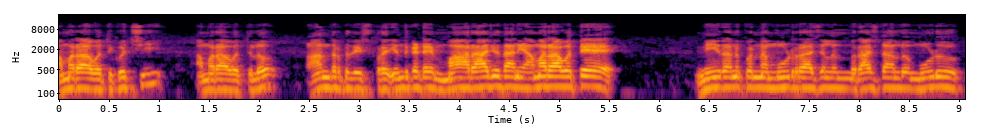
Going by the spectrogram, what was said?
అమరావతికి వచ్చి అమరావతిలో ఆంధ్రప్రదేశ్ ప్ర ఎందుకంటే మా రాజధాని అమరావతే. మీరనుకున్న మూడు రాజధానులు రాజధానులు మూడు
